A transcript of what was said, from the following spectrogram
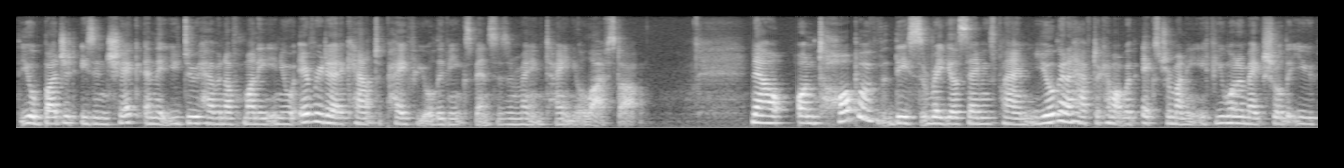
that your budget is in check and that you do have enough money in your everyday account to pay for your living expenses and maintain your lifestyle. Now, on top of this regular savings plan, you're going to have to come up with extra money if you want to make sure that you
